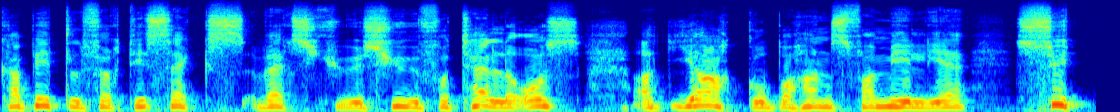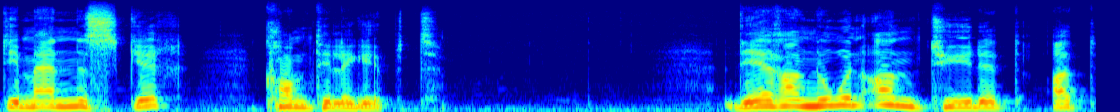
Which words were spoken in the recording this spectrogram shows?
kapittel 46 vers 27 forteller oss at Jakob og hans familie, 70 mennesker, kom til Egypt. Det er av noen antydet at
